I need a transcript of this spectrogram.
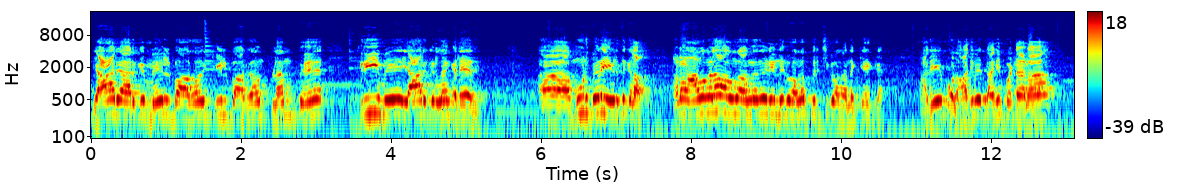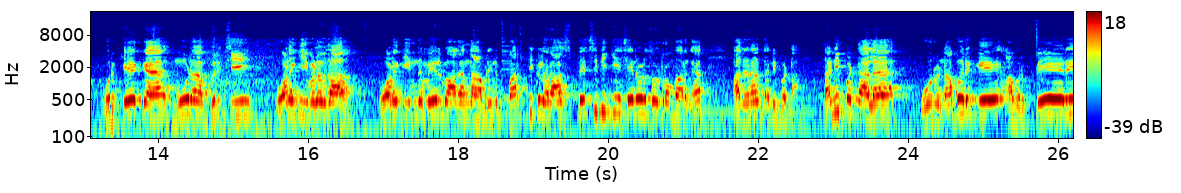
யார் யாருக்கு மேல் பாகம் கீழ்பாகம் ப்ளம்ப்பு க்ரீமு யாருக்கெல்லாம் கிடையாது. மூணு பேரும் எடுத்துக்கலாம். ஆனால் அவங்களாம் அவங்க அங்கங்கே நின்றுக்குவாங்க பிரிச்சுக்குவாங்க அந்த கேக்கை அதே போல் அதுவே தனிப்பட்டானா? ஒரு கேக்கை மூணாக பிரித்து உனக்கு இவ்வளவுதான் உனக்கு இந்த மேல் பாகம் தான் அப்படின்னு பர்டிகுலராக ஸ்பெசிஃபிகேஷனோட சொல்கிறோம் பாருங்கள் அதுதான் தனிப்பட்டா. தனிப்பட்டால ஒரு நபருக்கு அவர் பேர்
